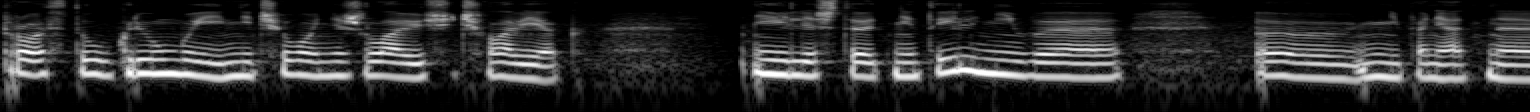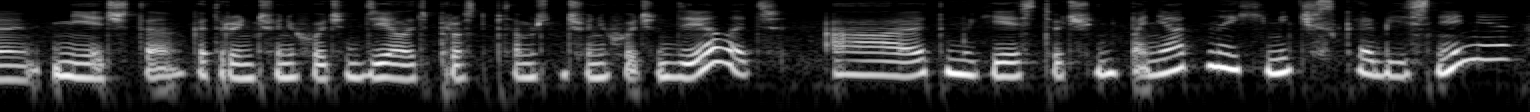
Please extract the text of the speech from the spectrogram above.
просто угрюмый, ничего не желающий человек, или что это не ты ленивая, э, непонятное нечто, которое ничего не хочет делать просто потому, что ничего не хочет делать, а этому есть очень понятное химическое объяснение —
